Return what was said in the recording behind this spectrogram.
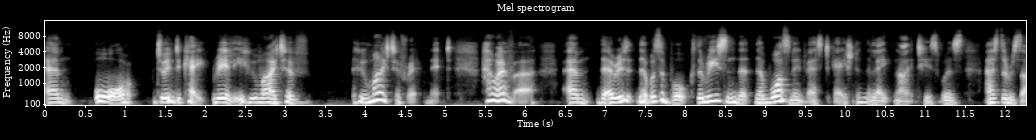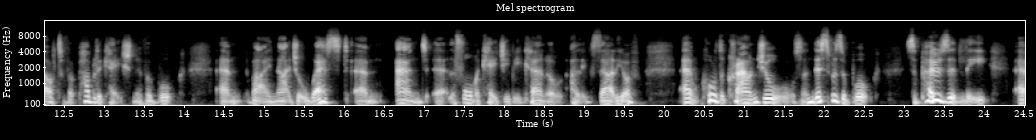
um, or to indicate really who might have who might have written it. However, um, there is there was a book. The reason that there was an investigation in the late nineties was as the result of a publication of a book um, by Nigel West um, and uh, the former KGB colonel Oleg Tsarev um, called "The Crown Jewels," and this was a book supposedly uh,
